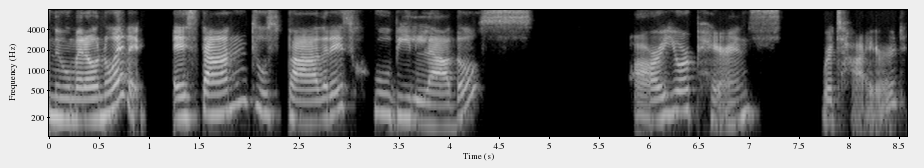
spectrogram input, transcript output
Número nueve. ¿Están tus padres jubilados? Are your parents retired?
